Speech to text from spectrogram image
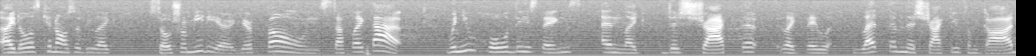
idols can also be like social media, your phone, stuff like that. When you hold these things and like distract them, like they let them distract you from God,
